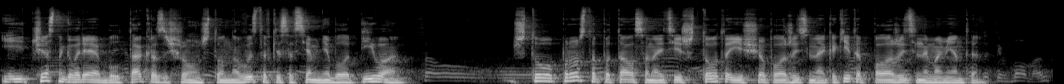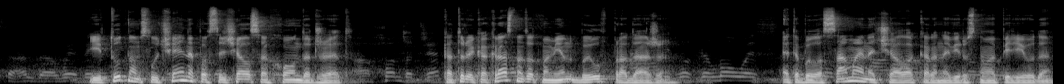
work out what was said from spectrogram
И, честно говоря, я был так разочарован, что на выставке совсем не было пива, что просто пытался найти что-то еще положительное, какие-то положительные моменты. И тут нам случайно повстречался Honda Jet, который как раз на тот момент был в продаже. Это было самое начало коронавирусного периода.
